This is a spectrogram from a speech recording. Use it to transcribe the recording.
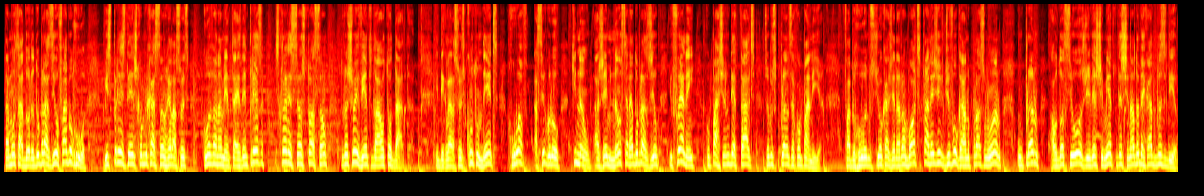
da montadora do Brasil, Fábio Rua, vice-presidente de comunicação e relações governamentais da empresa, esclareceu a situação durante um evento da Autodata. Em declarações contundentes, Rua assegurou que não, a GM não será do Brasil e foi além, compartilhando detalhes sobre os planos da companhia. Fábio Rua anunciou que a General Motors planeja divulgar no próximo ano um plano audacioso de investimento destinado ao mercado brasileiro.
